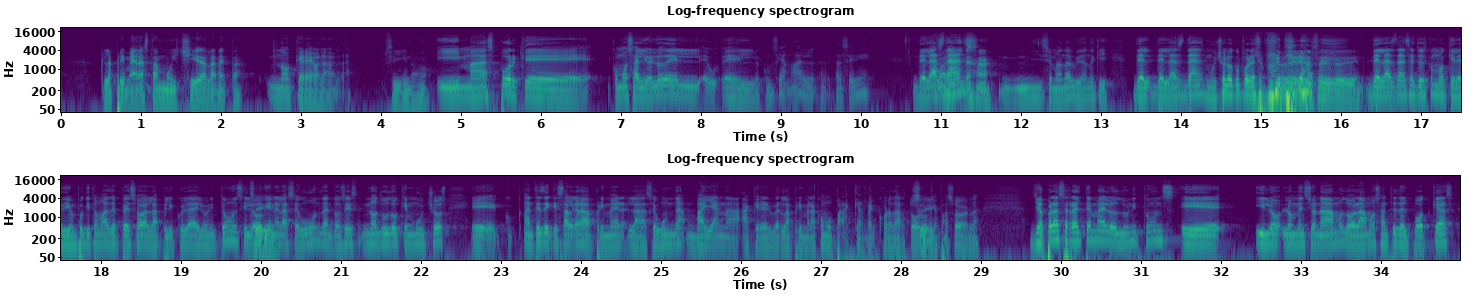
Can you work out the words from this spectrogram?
La primera está muy chida, la neta. No creo, la verdad. Sí, no. Y más porque como salió lo del el- ¿cómo se llama la, la serie? The Last Bueno, Dance. ajá. Y se me anda olvidando aquí. The, The Last Dance, mucho loco por el Sí, deportivo. sí, sí, sí. The Last Dance, entonces como que le dio un poquito más de peso a la película de Looney Tunes y luego viene la segunda, entonces no dudo que muchos eh, antes de que salga la primera, la segunda, vayan a, a querer ver la primera como para que recordar todo lo que pasó, ¿verdad? Ya para cerrar el tema de los Looney Tunes, eh, y lo, lo mencionábamos, lo hablábamos antes del podcast,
